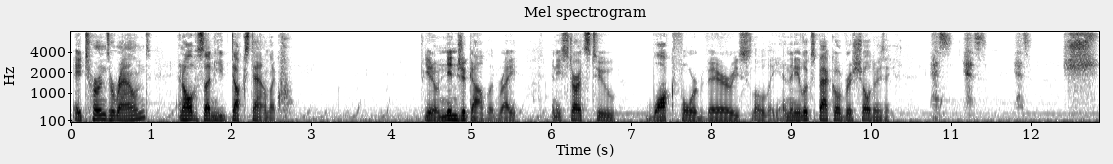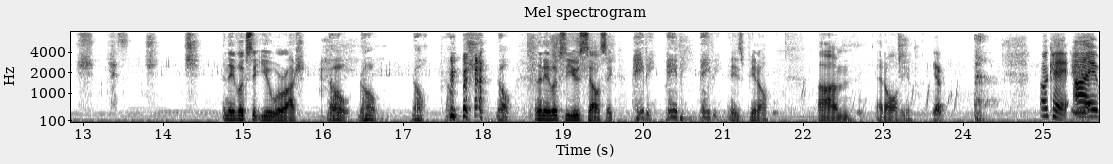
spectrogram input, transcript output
and he turns around, and all of a sudden he ducks down like, you know, ninja goblin, right? And he starts to walk forward very slowly, and then he looks back over his shoulder. And he's like, yes, yes, yes, shh, shh, yes, shh, shh. And he looks at you, Urash. No, no, no, no, shh, no. And then he looks at you, Celsig. Maybe, maybe, maybe. And he's, you know, um, at all of you. Yep. Okay, I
